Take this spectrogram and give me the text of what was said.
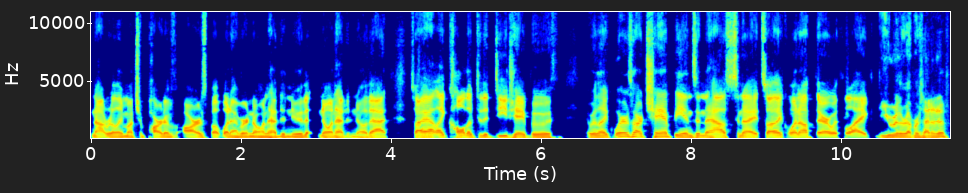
not really much a part of ours but whatever no one had to knew that no one had to know that so i got like called up to the dj booth they were like, "Where's our champions in the house tonight?" So I like went up there with like, you were the representative.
